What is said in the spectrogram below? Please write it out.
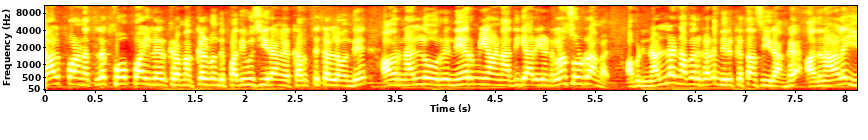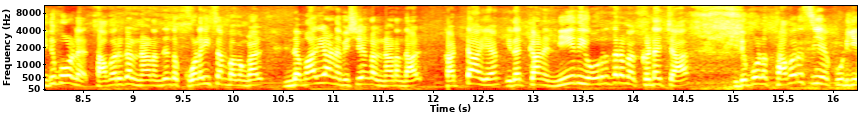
யாழ்ப்பாணத்தில் கோப்பாயில் இருக்கிற மக்கள் வந்து பதிவு செய்கிறாங்க கருத்துக்களில் வந்து அவர் நல்ல ஒரு நேர்மையான அதிகாரி என்றெல்லாம் சொல்கிறாங்க அப்படி நல்ல நபர்களும் இருக்கத்தான் செய்கிறாங்க அதனால இது போல தவறுகள் நடந்து இந்த கொலை சம்பவங்கள் இந்த மாதிரியான விஷயங்கள் நடந்தால் கட்டாயம் இதற்கான நீதி ஒரு தடவை கிடைச்சா இது போல தவறு செய்யக்கூடிய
